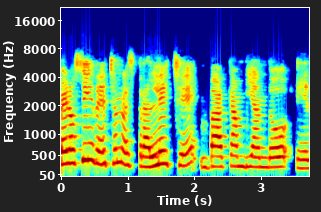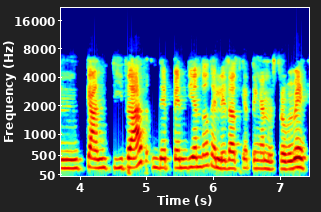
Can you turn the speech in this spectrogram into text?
pero sí, de hecho, nuestra leche va cambiando en cantidad dependiendo de la edad que tenga nuestro bebé.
